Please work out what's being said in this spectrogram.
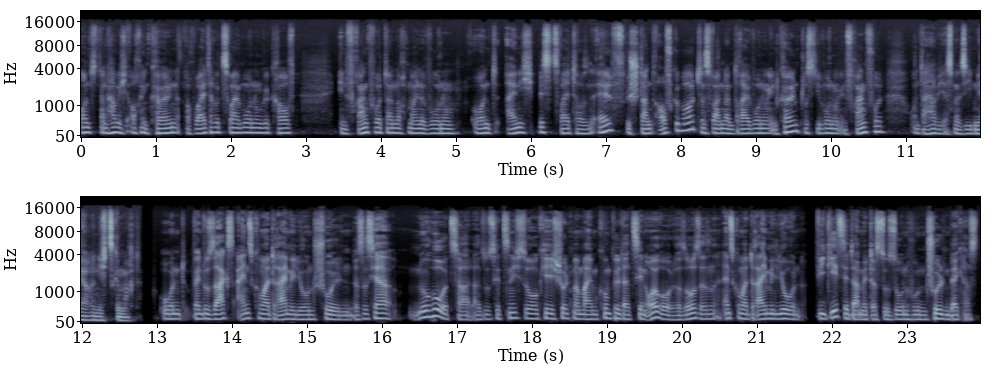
Und dann habe ich auch in Köln noch weitere zwei Wohnungen gekauft, in Frankfurt dann noch mal eine Wohnung und eigentlich bis 2011 Bestand aufgebaut. Das waren dann drei Wohnungen in Köln plus die Wohnung in Frankfurt und dann habe ich erstmal sieben Jahre nichts gemacht. Und wenn du sagst 1,3 Millionen Schulden, das ist ja eine hohe Zahl. Also ist jetzt nicht so, okay, ich schuld mal meinem Kumpel da 10 Euro oder so, das sind 1,3 Millionen. Wie geht's dir damit, dass du so einen hohen Schuldenberg hast?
